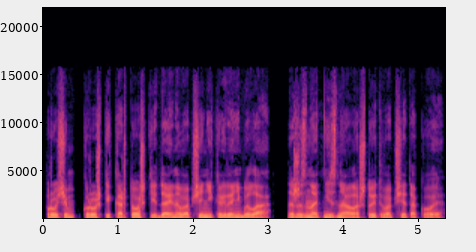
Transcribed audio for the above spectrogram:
Впрочем, крошки-картошки Дайна вообще никогда не была, даже знать не знала, что это вообще такое.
